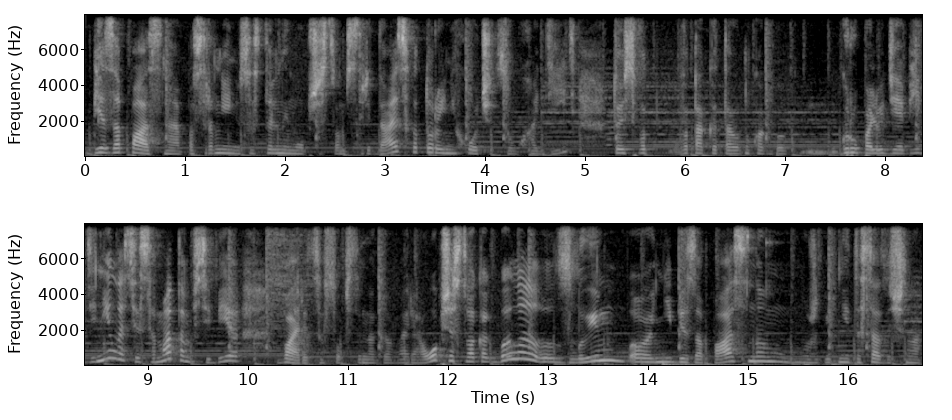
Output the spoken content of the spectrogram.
безопасная по сравнению с остальным обществом среда, из которой не хочется уходить. То есть вот, вот так это, ну как бы группа людей объединилась и сама там в себе варится, собственно говоря. Общество как было злым, э, небезопасным, может быть, недостаточно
